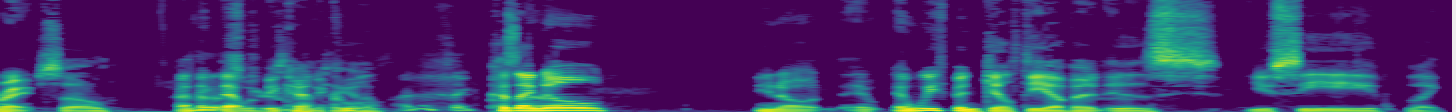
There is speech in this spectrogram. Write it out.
Right. So I think that would be kind of cool. I didn't think because I know, you know, and- and we've been guilty of it. Is you see like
